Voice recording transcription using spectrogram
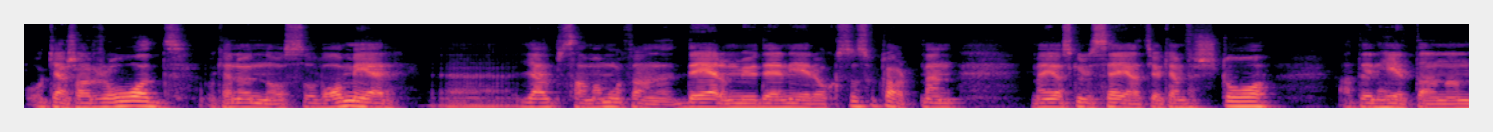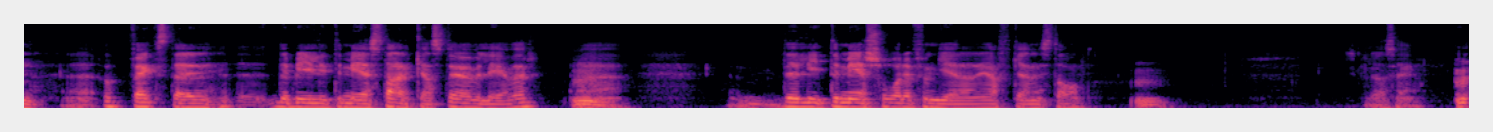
och kanske har råd och kan unna oss att vara mer eh, hjälpsamma mot varandra. Det är de ju där nere också såklart. Men, men jag skulle säga att jag kan förstå att det är en helt annan eh, uppväxt där det blir lite mer starkast överlever. Mm. Eh, det är lite mer så det fungerar i Afghanistan. Mm. Skulle jag säga.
